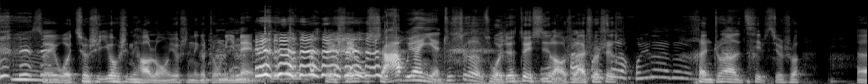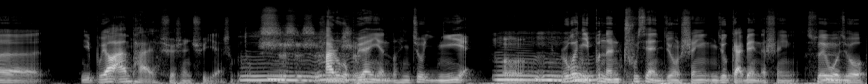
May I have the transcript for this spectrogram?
所以我就是又是那条龙，又是那个钟离妹，对，谁啥不愿意演，就是这个，我觉得对戏剧老师来说是。很重要的 tips，就是说，呃，你不要安排学生去演什么东西，是是是他如果不愿意演的东西，就你演。嗯，如果你不能出现，你就用声音，你就改变你的声音。所以我就。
